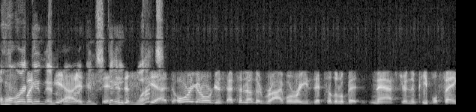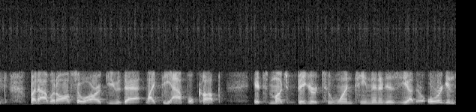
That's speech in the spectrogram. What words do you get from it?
Oregon and yeah, Oregon State. The, what? Yeah, the Oregon Oregon. That's another rivalry that's a little bit nastier than people think. But I would also argue that, like the Apple Cup, it's much bigger to one team than it is the other. Oregon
